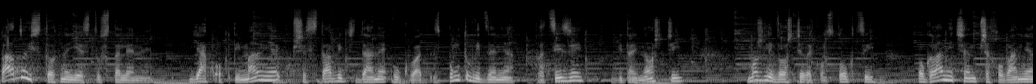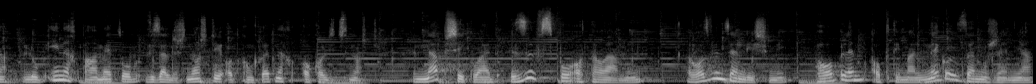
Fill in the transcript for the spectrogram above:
Bardzo istotne jest ustalenie, jak optymalnie przestawić dany układ z punktu widzenia precyzji, wydajności, możliwości rekonstrukcji, ograniczeń przechowania lub innych parametrów w zależności od konkretnych okoliczności. Na przykład z współautorami rozwiązaliśmy problem optymalnego zanurzenia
